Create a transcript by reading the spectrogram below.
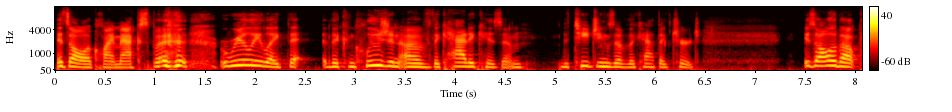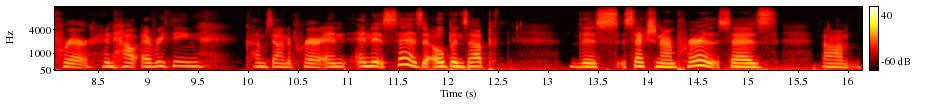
it's all a climax, but really like the the conclusion of the catechism, the teachings of the Catholic Church is all about prayer and how everything comes down to prayer. And and it says it opens up this section on prayer that says um,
